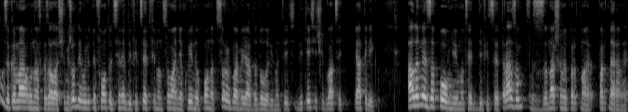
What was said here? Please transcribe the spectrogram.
Ну, зокрема, вона сказала, що Міжнародний валютний фонд оцінив дефіцит фінансування України у понад 42 мільярда доларів на 2025 рік. Але ми заповнюємо цей дефіцит разом з нашими партнер- партнерами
